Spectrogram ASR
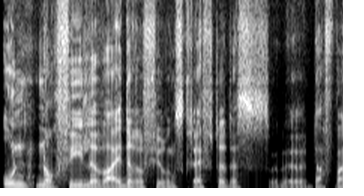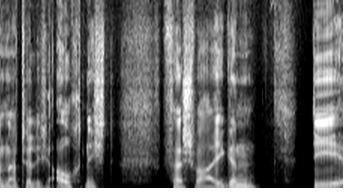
Und noch viele weitere Führungskräfte, das äh, darf man natürlich auch nicht verschweigen, die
